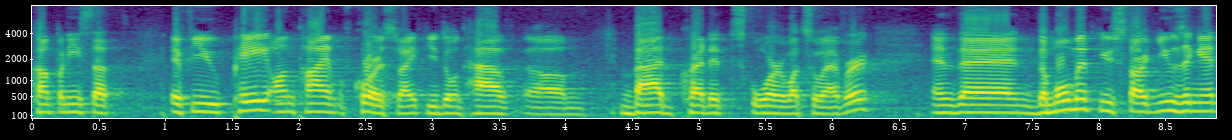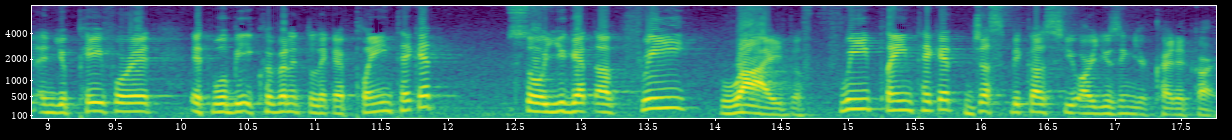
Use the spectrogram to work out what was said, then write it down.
companies that if you pay on time, of course, right, you don't have um, bad credit score whatsoever. And then the moment you start using it and you pay for it, it will be equivalent to like a plane ticket. So you get a free ride, a free plane ticket just because you are using your credit card.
